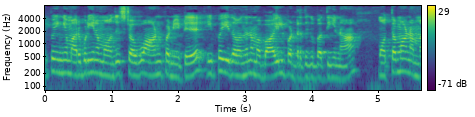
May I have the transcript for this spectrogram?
இப்போ இங்கே மறுபடியும் நம்ம வந்து ஸ்டவ் ஆன் பண்ணிவிட்டு இப்போ இதை வந்து நம்ம பாயில் பண்ணுறதுக்கு பார்த்திங்கன்னா மொத்தமாக நம்ம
